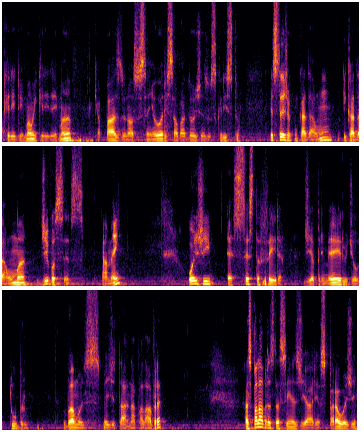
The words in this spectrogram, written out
querido irmão e querida irmã, que a paz do nosso Senhor e Salvador Jesus Cristo esteja com cada um e cada uma de vocês. Amém? Hoje é sexta-feira, dia 1 de outubro. Vamos meditar na palavra? As palavras das senhas diárias para hoje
